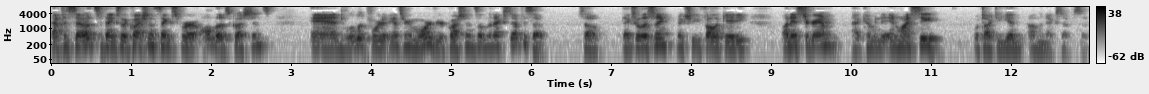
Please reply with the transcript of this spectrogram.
episode. So thanks for the questions. Thanks for all those questions, and we'll look forward to answering more of your questions on the next episode. So thanks for listening. Make sure you follow Katie on Instagram at coming to NYC. We'll talk to you again on the next episode.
